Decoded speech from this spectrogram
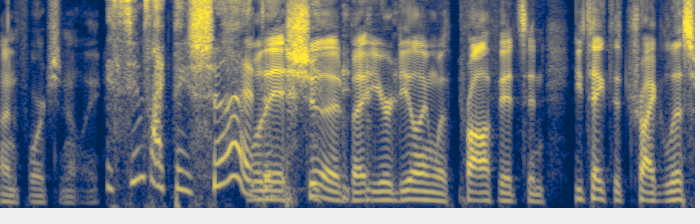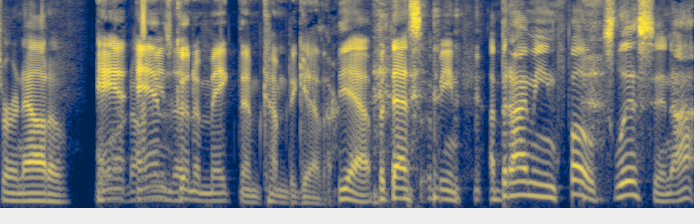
unfortunately. It seems like they should. Well, they should, but you're dealing with profits, and you take the triglycerin out of. And I mean, Anne's the- going to make them come together. Yeah, but that's I mean, but I mean, folks, listen, I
